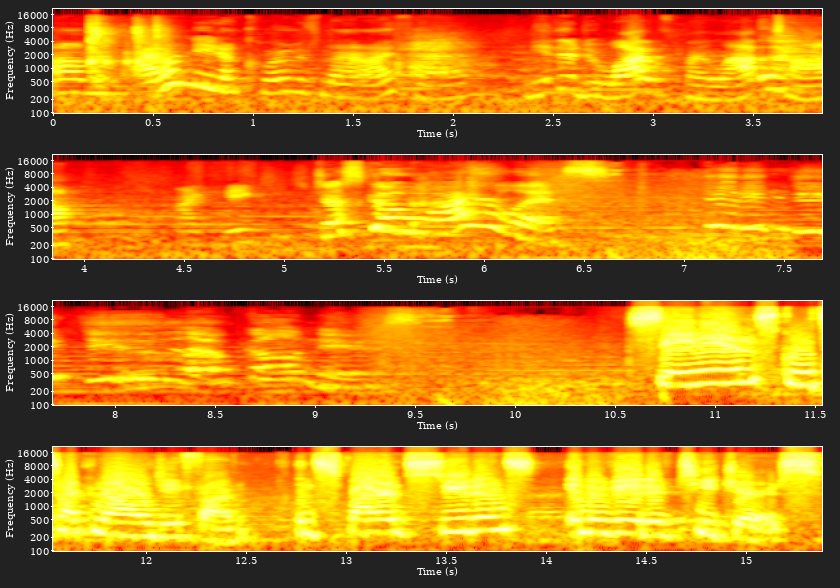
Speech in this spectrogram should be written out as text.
Um, I don't need a cord with my iPad. Neither do I with my laptop. I hate these. Just go wireless. Do local news. St. Anne's School Technology Fund. Inspired students, innovative teachers.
